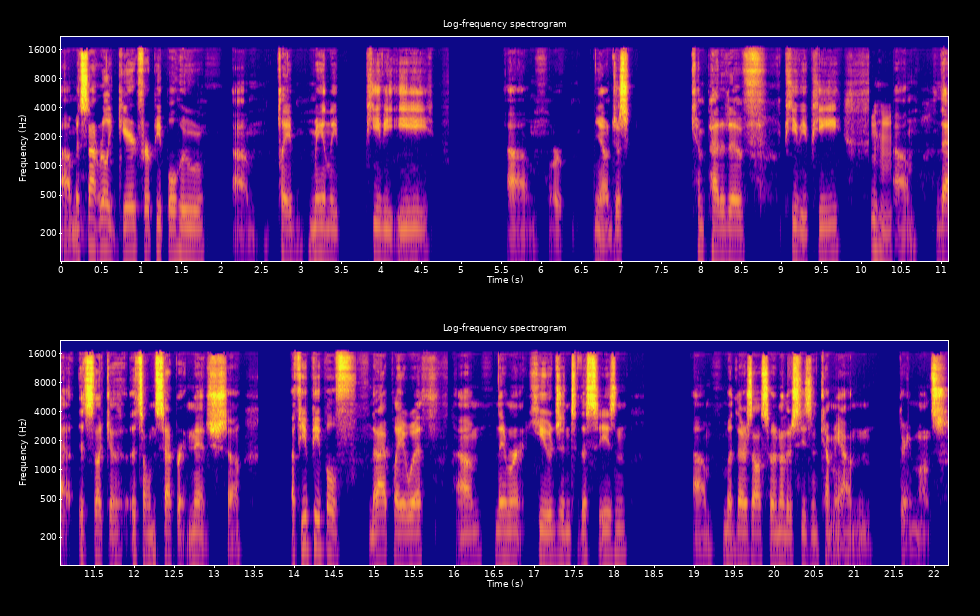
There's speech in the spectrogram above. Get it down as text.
um, it's not really geared for people who um, play mainly PVE um, or you know just competitive PvP. Mhm. Um, that it's like a its own separate niche. So a few people f- that I play with, um, they weren't huge into this season, um, but there's also another season coming out in three months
